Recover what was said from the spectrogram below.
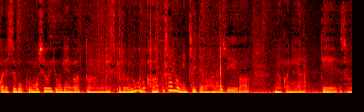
中ですごく面白い表現があったんですけど脳の化学作用についての話が中にあってその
